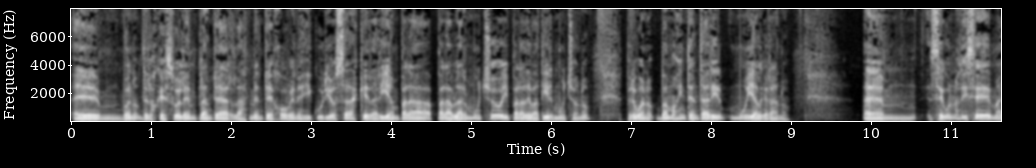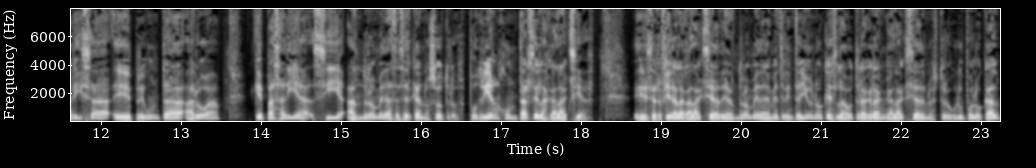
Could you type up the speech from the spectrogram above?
bueno, de los que suelen plantear las mentes jóvenes y curiosas que darían para, para hablar mucho y para debatir mucho, ¿no? Pero bueno, vamos a intentar ir muy al grano. Em, según nos dice Marisa, pregunta Aroa, ¿qué pasaría si Andrómeda se acerca a nosotros? ¿Podrían juntarse las galaxias? Eh, se refiere a la galaxia de Andrómeda M31, que es la otra gran galaxia de nuestro grupo local.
